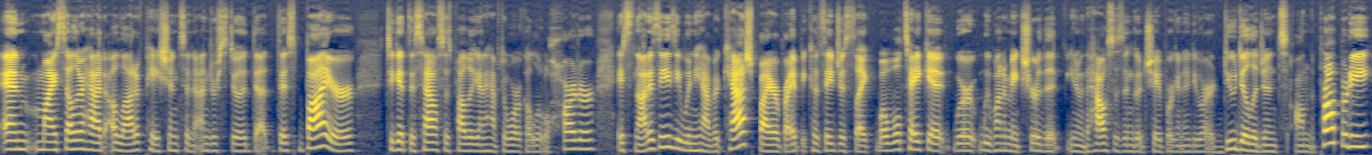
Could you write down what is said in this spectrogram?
and my seller had a lot of patience and understood that this buyer to get this house is probably going to have to work a little harder. It's not as easy when you have a cash buyer, right? Because they just like, well, we'll take it. We're we want to make sure that, you know, the house is in good shape. We're going to do our due diligence on the property.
